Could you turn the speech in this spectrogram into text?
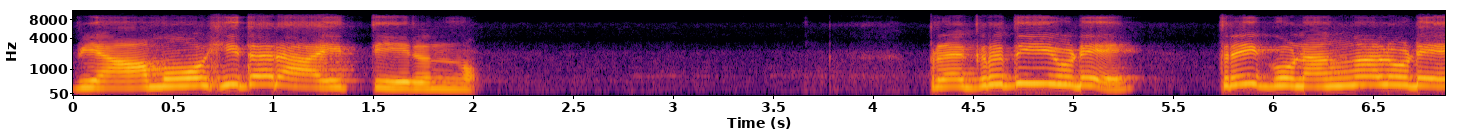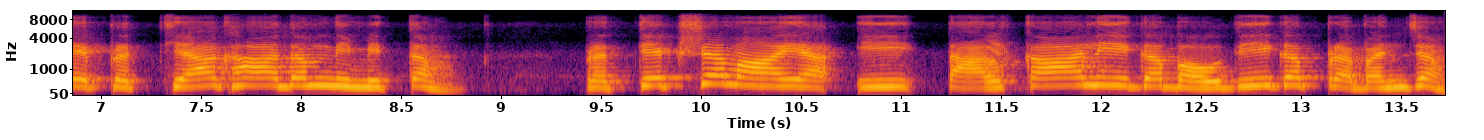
വ്യാമോഹിതരായിത്തീരുന്നു. പ്രകൃതിയുടെ ത്രിഗുണങ്ങളുടെ പ്രത്യാഘാതം നിമിത്തം പ്രത്യക്ഷമായ ഈ താൽക്കാലിക ഭൗതിക പ്രപഞ്ചം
